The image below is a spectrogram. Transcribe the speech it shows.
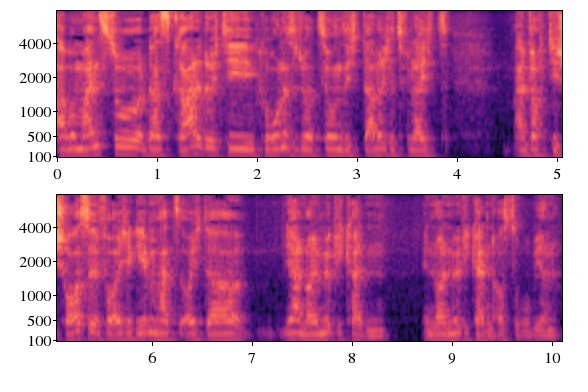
Aber meinst du, dass gerade durch die Corona-Situation sich dadurch jetzt vielleicht einfach die Chance für euch ergeben hat, euch da ja, neue Möglichkeiten, in neuen Möglichkeiten auszuprobieren?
